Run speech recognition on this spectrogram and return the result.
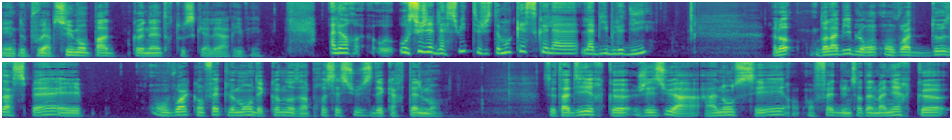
et ne pouvait absolument pas connaître tout ce qui allait arriver. Alors, au, sujet de la suite, justement, qu'est-ce que la, Bible dit? Alors, dans la Bible, on, on voit deux aspects et on voit qu'en fait, le monde est comme dans un processus d'écartèlement. C'est-à-dire que Jésus a annoncé, en fait, d'une certaine manière, que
